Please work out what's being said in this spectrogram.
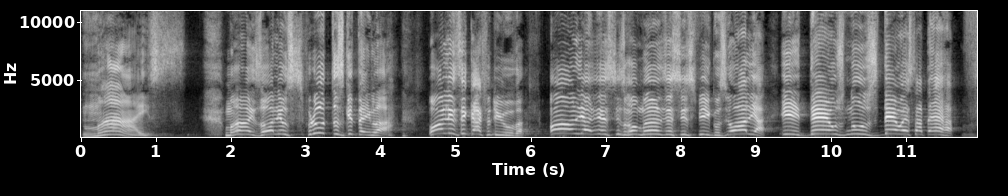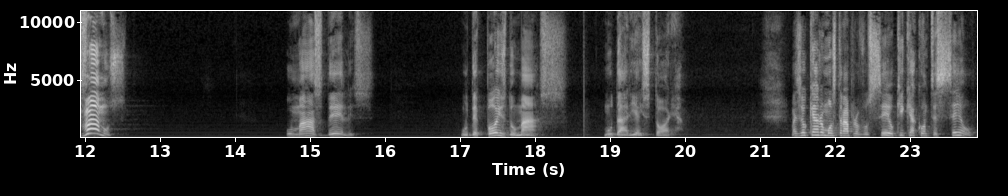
Mas, mas olha os frutos que tem lá. Olha esse cacho de uva. Olha esses romãs, esses figos. Olha, e Deus nos deu essa terra. Vamos. O mas deles, o depois do mas, mudaria a história. Mas eu quero mostrar para você o que, que aconteceu.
